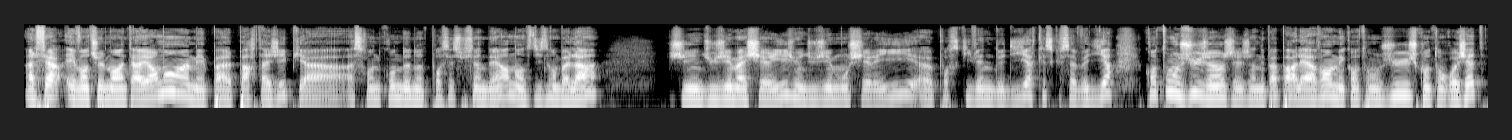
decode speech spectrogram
à le faire éventuellement intérieurement, hein, mais pas à le partager, puis à, à, se rendre compte de notre processus interne en se disant, bah là, de juger ma chérie, je viens de juger mon chéri euh, pour ce qu'ils viennent de dire, qu'est-ce que ça veut dire? Quand on juge, hein, j'en ai pas parlé avant, mais quand on juge, quand on rejette,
